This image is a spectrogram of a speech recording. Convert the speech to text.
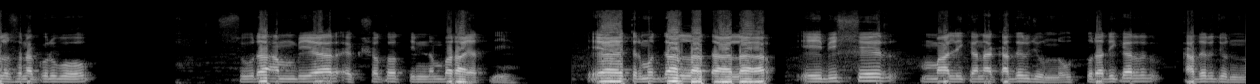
আলোচনা করব সুরা আম্বিয়ার একশত তিন নম্বর আয়াত নিয়ে এই আয়াতের মধ্যে আল্লাহ তাআলা এই বিশ্বের মালিকানা কাদের জন্য উত্তরাধিকার কাদের জন্য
